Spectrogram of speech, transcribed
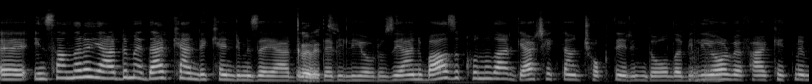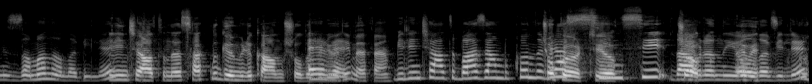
e, insanlara yardım ederken de kendimize yardım Evet. edebiliyoruz. Yani bazı konular gerçekten çok derinde olabiliyor ve fark etmemiz zaman alabilir. Bilinç altında saklı gömülü kalmış olabiliyor Evet. değil mi efendim? Bilinçaltı bazen bu konuda Çok biraz örtüyor. sinsi davranıyor evet. olabilir.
